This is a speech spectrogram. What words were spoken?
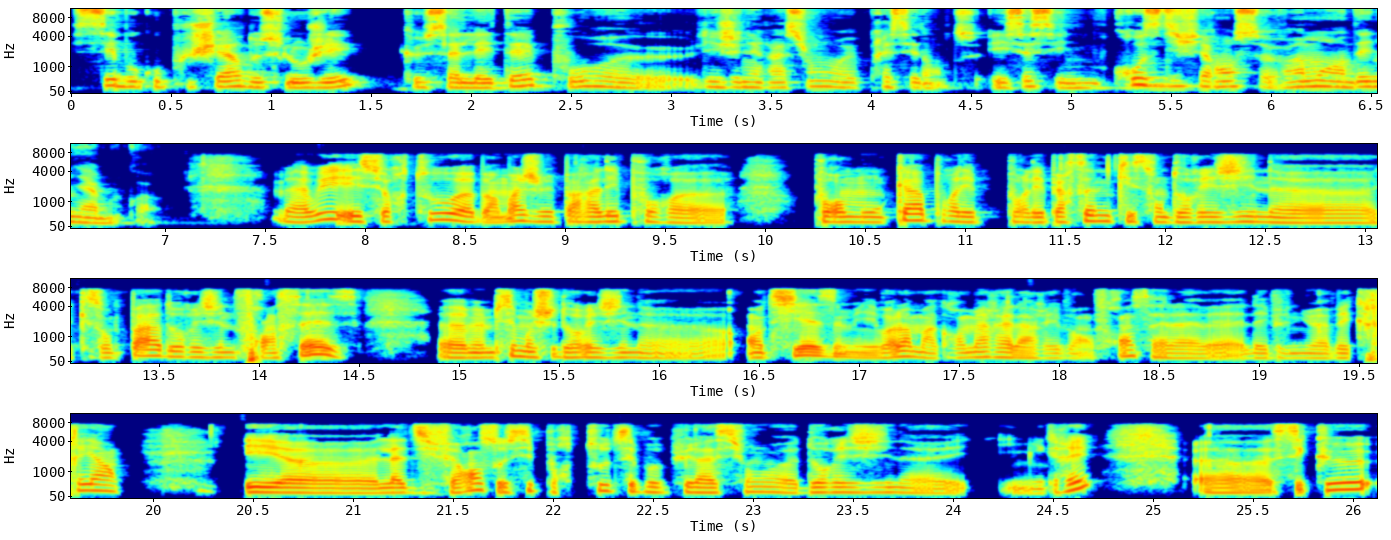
c'est beaucoup plus cher de se loger que ça l'était pour les générations précédentes. Et ça, c'est une grosse différence vraiment indéniable, quoi. Bah oui, et surtout, ben moi, je vais parler pour pour mon cas, pour les pour les personnes qui sont d'origine, euh, qui sont pas d'origine française, euh, même si moi je suis d'origine euh, antillaise, mais voilà, ma grand-mère elle est arrivée en France, elle, est venue avec rien. Et euh, la différence aussi pour toutes ces populations euh, d'origine immigrée, c'est que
